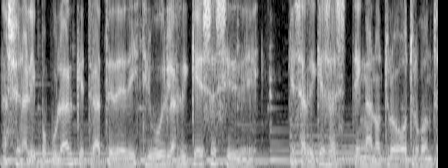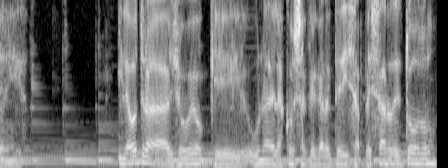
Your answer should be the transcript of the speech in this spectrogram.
nacional y popular que trate de distribuir las riquezas y de que esas riquezas tengan otro, otro contenido. Y la otra, yo veo que una de las cosas que caracteriza, a pesar de todo,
